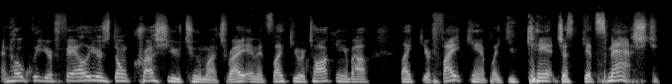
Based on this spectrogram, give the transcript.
And hopefully your failures don't crush you too much, right? And it's like you were talking about like your fight camp, like you can't just get smashed.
